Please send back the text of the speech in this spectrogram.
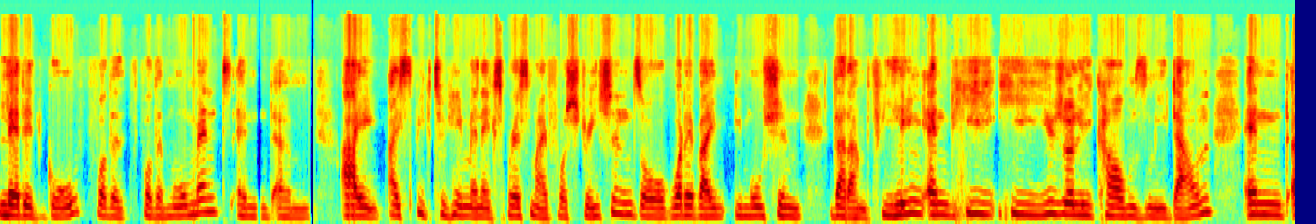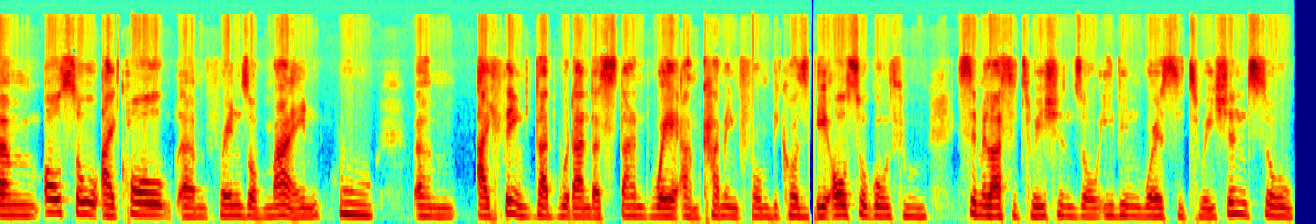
let it go for the for the moment and um, I I speak to him and express my frustrations or whatever emotion that I'm feeling and he he usually calms me down and um, also I call um, friends of mine who um, I think that would understand where I'm coming from because they also go through similar situations or even worse situations. So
